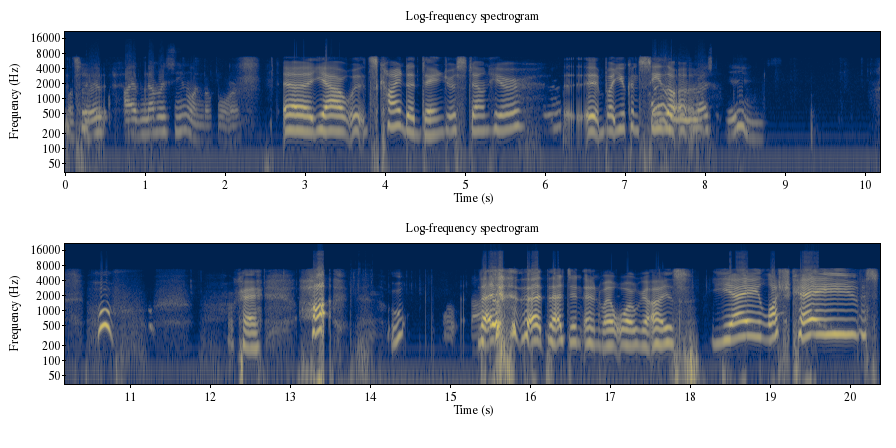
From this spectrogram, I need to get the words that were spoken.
It's a- I've never seen one before. uh, yeah, it's kind of dangerous down here. Uh, It, but you can see the. Oh, Uh, lush caves. whew. Okay. Ha! Oh, that- That that that didn't end well, well, guys. Yay, lush caves!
